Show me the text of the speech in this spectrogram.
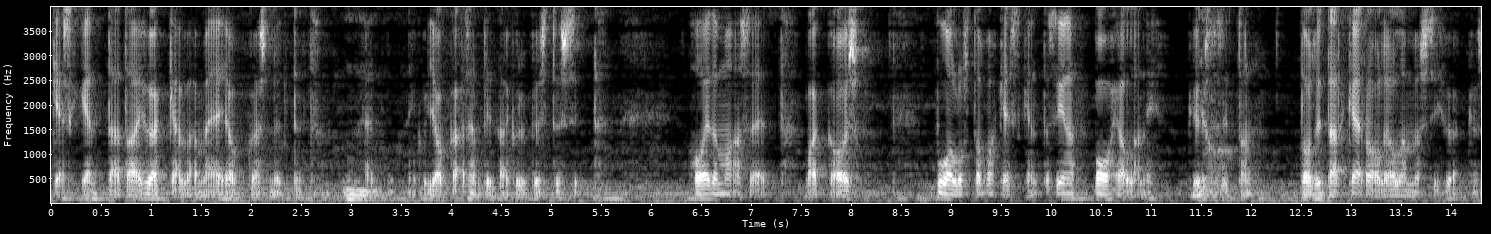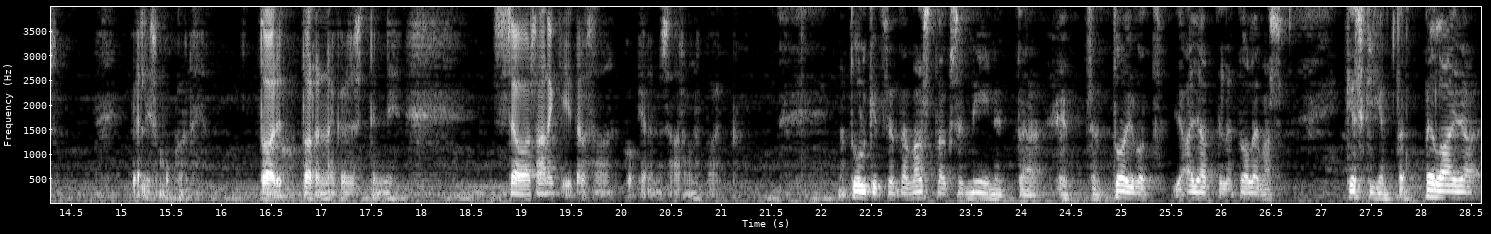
keskikenttää tai hyökkäävää meidän joukkueessa nyt, että, mm. että niin kuin jokaisen pitää kyllä pystyä sitten hoitamaan se, että vaikka olisi puolustava keskenttä siinä pohjalla, niin kyllä Joo. se sitten on tosi tärkeä rooli olla myös siinä hyökkäyspelissä mukana. Tod- todennäköisesti niin se on ainakin itsellä kokeilemisen arvoinen paikka. Mä tulkitsen tämän vastauksen niin, että, että sä toivot ja ajattelet olevas keskikenttäpelaaja,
